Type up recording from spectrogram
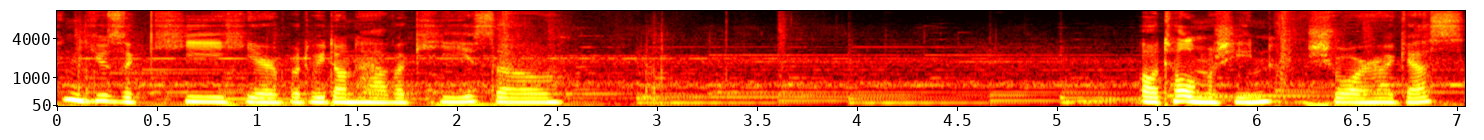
Can use a key here, but we don't have a key, so... Oh, toll machine. Sure, I guess.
